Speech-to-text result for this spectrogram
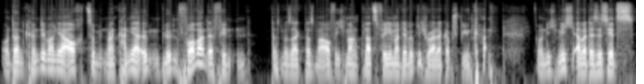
Und dann könnte man ja auch, zum, man kann ja irgendeinen blöden Vorwand erfinden, dass man sagt, pass mal auf, ich mache einen Platz für jemanden, der wirklich Ryder Cup spielen kann. Und nicht mich, aber das ist jetzt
